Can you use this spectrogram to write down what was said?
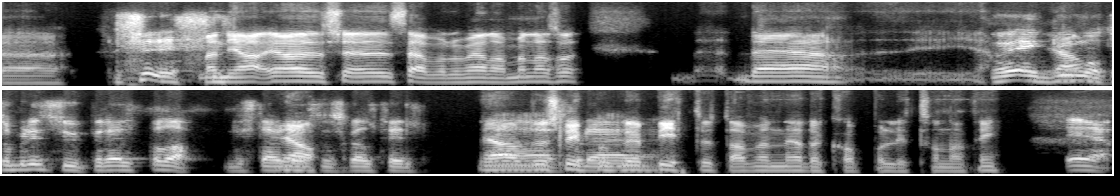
eh, men ja, jeg ser hva du mener. Men altså, det ja, Det er en enkel ja, måte å bli superhelt på, da, hvis det er Ja. det som skal til. ja, du för slipper det- bli bitt av en edderkopp og litt sånne ting. Ja.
